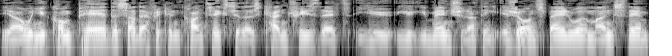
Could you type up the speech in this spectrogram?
Yeah, when you compare the South African context to those countries that you, you, you mentioned, I think Israel and Spain were amongst them.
